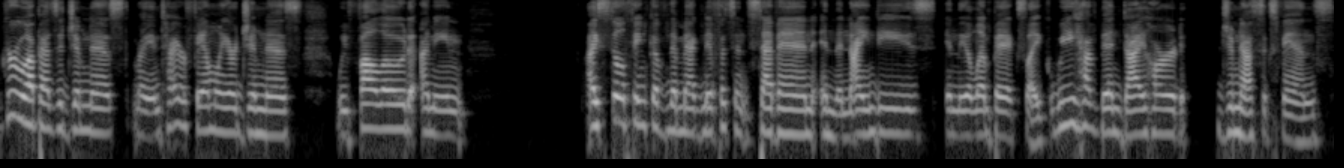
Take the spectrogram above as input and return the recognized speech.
grew up as a gymnast. My entire family are gymnasts. We followed, I mean, I still think of the Magnificent Seven in the 90s in the Olympics. Like, we have been diehard gymnastics fans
